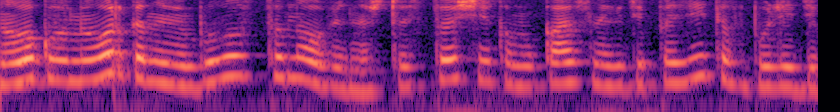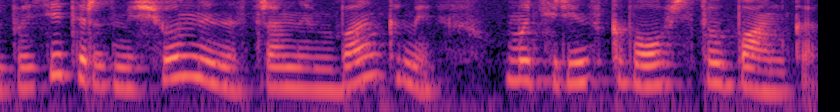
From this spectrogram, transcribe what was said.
Налоговыми органами было установлено, что источником указанных депозитов были депозиты, размещенные иностранными банками у материнского общества банка,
